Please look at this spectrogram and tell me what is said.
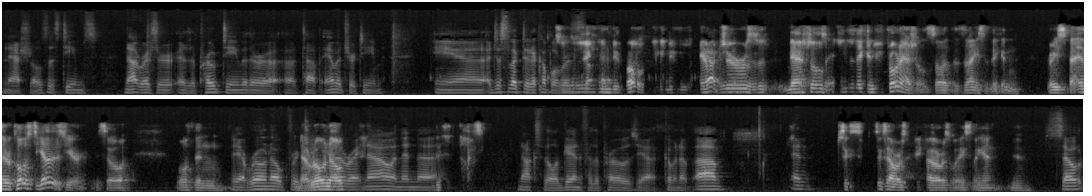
nationals. His team's not registered as a pro team, but they're a, a top amateur team and I just looked at a couple so of results. They can do both. They can do amateurs, yeah, do, nationals, and they can do pro nationals. So it's nice that they can race back, and they're close together this year. So both in yeah Roanoke, Virginia, Roanoke. right now, and then uh, Knoxville again for the pros. Yeah, coming up. Um, and six six hours, five hours away, something again. Yeah. So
